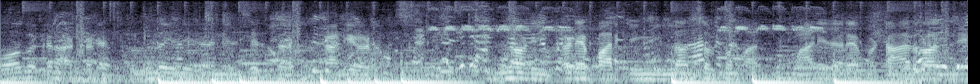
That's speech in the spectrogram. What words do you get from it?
ಹೋಗ್ಬೇಕಾದ್ರೆ ಆ ಕಡೆ ಫುಲ್ ಇಲ್ಲಿ ನಿಲ್ಸಿರ್ತಾರೆ ಗಾಡಿಗಳು. ನೋಡಿ, ಈ ಕಡೆ ಪಾರ್ಕಿಂಗ್ ಇಲ್ಲೊಂದು ಸ್ವಲ್ಪ ಪಾರ್ಕಿಂಗ್ ಮಾಡಿದ್ದಾರೆ ಬಟ್ ಆದ್ರೂ ಅಲ್ಲಿ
